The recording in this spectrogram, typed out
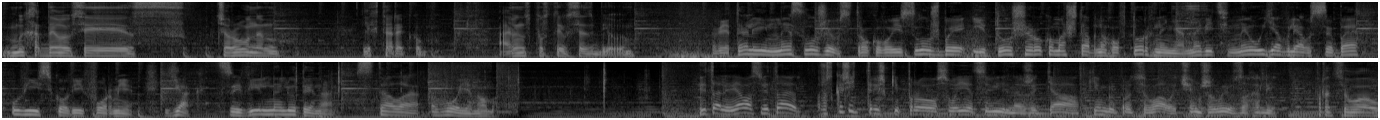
Ми ходили всі з червоним ліхтариком, а він спустився з білим. Віталій не служив строкової служби і до широкомасштабного вторгнення навіть не уявляв себе у військовій формі. Як цивільна людина стала воїном. Віталій, я вас вітаю. Розкажіть трішки про своє цивільне життя, ким ви працювали, чим жили взагалі. Працював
